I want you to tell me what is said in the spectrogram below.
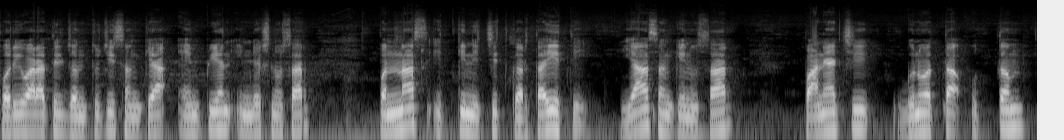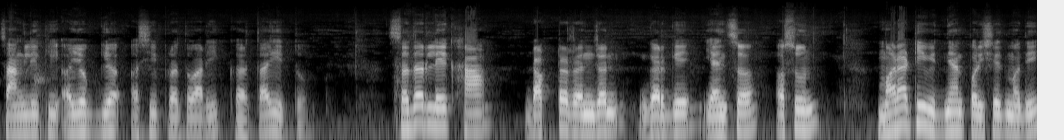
परिवारातील जंतूची संख्या एम पी एन इंडेक्सनुसार पन्नास इतकी निश्चित करता येते. या संख्येनुसार पाण्याची गुणवत्ता उत्तम चांगली की अयोग्य अशी प्रतवारी करता येतो. सदर लेख हा डॉक्टर रंजन गर्गे यांचं असून मराठी विज्ञान परिषदेमध्ये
